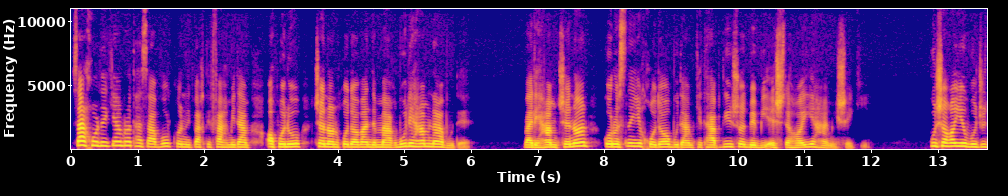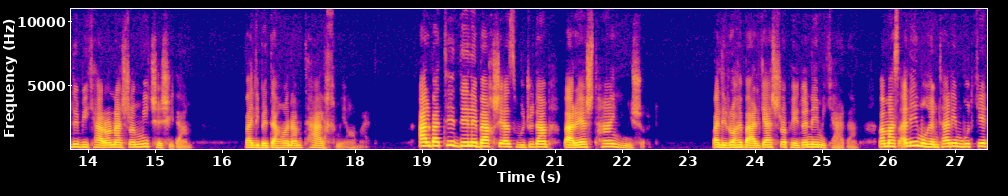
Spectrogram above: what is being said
سرخوردگیم را تصور کنید وقتی فهمیدم آپولو چنان خداوند مقبولی هم نبوده. ولی همچنان گرسنه خدا بودم که تبدیل شد به بی اشتهایی همیشگی. گوشه های وجود بیکرانش را می چشیدم. ولی به دهانم تلخ می آمد. البته دل بخشی از وجودم برایش تنگ می شد. ولی راه برگشت را پیدا نمی کردم و مسئله مهمتر این بود که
